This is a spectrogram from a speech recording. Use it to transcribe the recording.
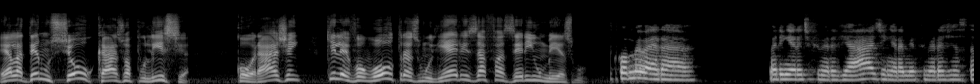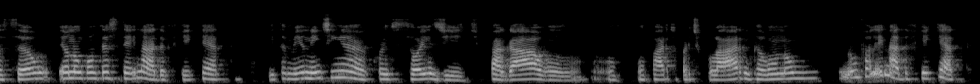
Ela denunciou o caso à polícia. Coragem que levou outras mulheres a fazerem o mesmo. Como eu era marinheira de primeira viagem, era minha primeira gestação, eu não contestei nada, eu fiquei quieta. E também eu nem tinha condições de, de pagar um, um, um, parto particular, então eu não, não falei nada, fiquei quieta.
